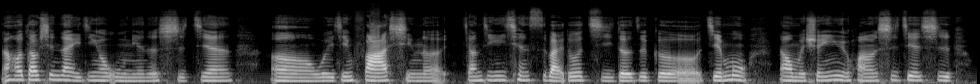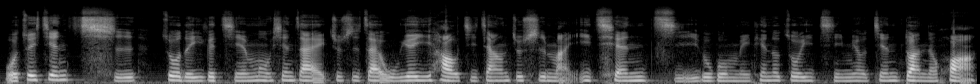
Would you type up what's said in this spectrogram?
然后到现在已经有五年的时间。嗯，我已经发行了将近一千四百多集的这个节目。那我们学英语环游世界是我最坚持做的一个节目。现在就是在五月一号即将就是满一千集。如果每天都做一集没有间断的话，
